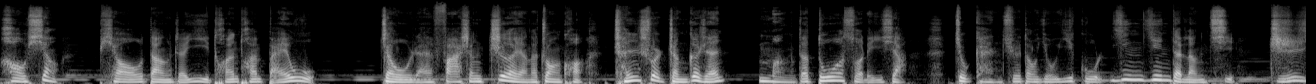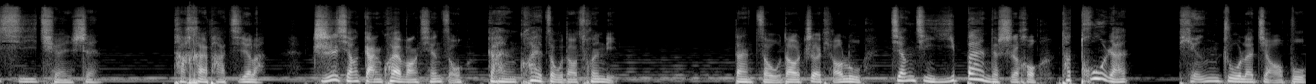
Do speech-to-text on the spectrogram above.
好像飘荡着一团团白雾。骤然发生这样的状况，陈顺整个人猛地哆嗦了一下，就感觉到有一股阴阴的冷气直袭全身。他害怕极了，只想赶快往前走，赶快走到村里。但走到这条路将近一半的时候，他突然停住了脚步，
